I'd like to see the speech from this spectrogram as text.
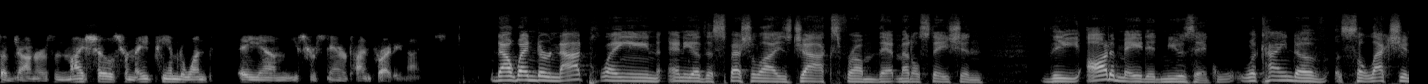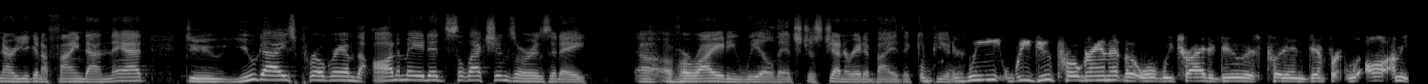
subgenres, and my show's from 8 p.m. to 1 a.m. Eastern Standard Time Friday nights. Now, when they're not playing any of the specialized jocks from that metal station, the automated music, what kind of selection are you going to find on that? Do you guys program the automated selections, or is it a uh, a variety wheel that's just generated by the computer? We we do program it, but what we try to do is put in different. All I mean,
